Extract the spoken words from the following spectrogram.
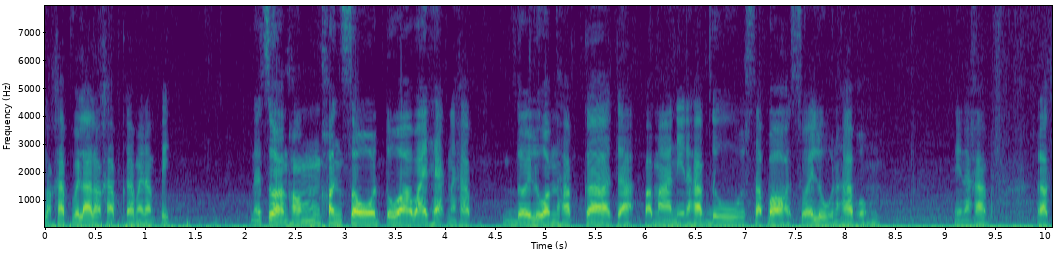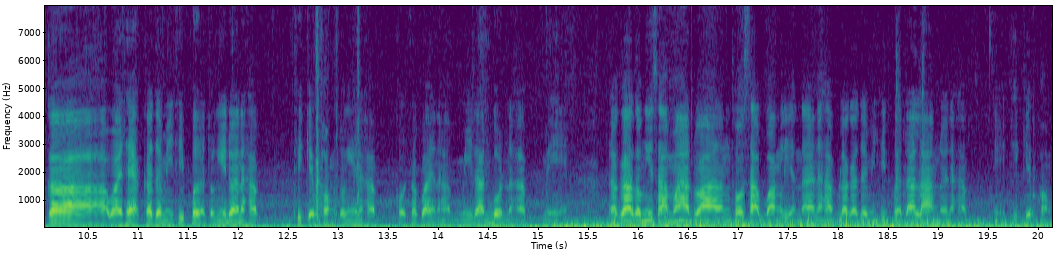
รอกครับ เวลาเราขับก็ไม่ต้องปิด ในส่วนของคอนโซลตัว y t e c นะครับ โดยรวมนะครับก็จะประมาณนี้นะครับ ดูสปอร์ตสวยหรูนะครับผมนี่นะครับ แล้วก็ y t e c ก็จะมีที่เปิดตรงนี้ด้วยนะครับ ที่เก็บของตรงนี้นะครับ กดเข้าไปนะครับ มีด้านบนนะครับมีแล้วก็ตรงนี้สามารถวางโทรศัพท์วางเหรียญได้นะครับ แล้วก็จะมีที่เปิดด้านล่างด้วยนะครับนี่ที่เก็บของ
